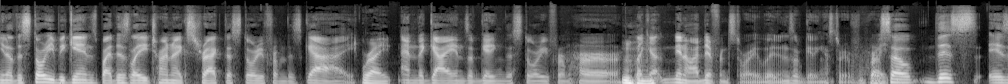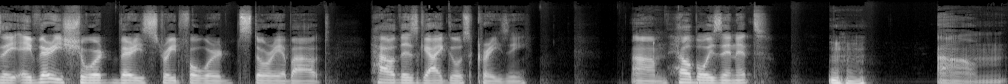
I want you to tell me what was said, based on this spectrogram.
you know the story begins by this lady trying to extract the story from this guy Right. and the guy ends up getting the story from her, Mhm. like a, you know a different story, but ends up getting a story from her. Right. So this is a, a very short, very straightforward story about how this guy goes crazy. Um, Hellboy's in it, Mm-hmm. um,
